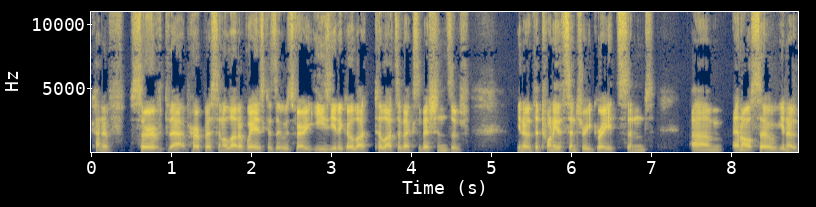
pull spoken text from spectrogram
kind of served that purpose in a lot of ways because it was very easy to go to lots of exhibitions of you know the 20th century greats and um, and also you know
